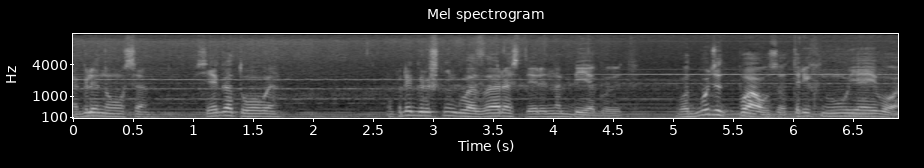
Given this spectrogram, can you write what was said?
Оглянулся. Все готовы. У пригоршни глаза растерянно бегают. Вот будет пауза, тряхну я его.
